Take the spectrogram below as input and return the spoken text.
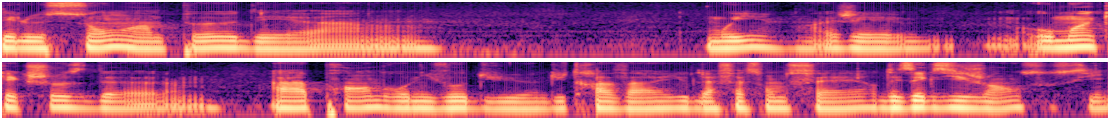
des leçons, un peu des. Euh, oui, j'ai au moins quelque chose à apprendre au niveau du, du travail, de la façon de faire, des exigences aussi.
